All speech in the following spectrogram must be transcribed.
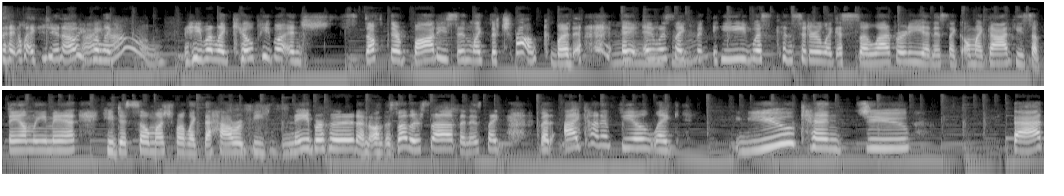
like you know he would like know. he would like kill people and sh- stuff their bodies in like the trunk, but it, it was like Mhm. but he was considered like a celebrity and it's like oh my god he's a family man he did so much for like the howard beach neighborhood and all this other stuff and it's like but i kind of feel like you can do bad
